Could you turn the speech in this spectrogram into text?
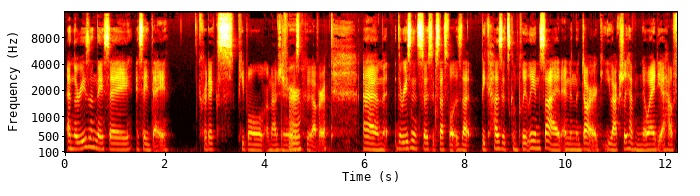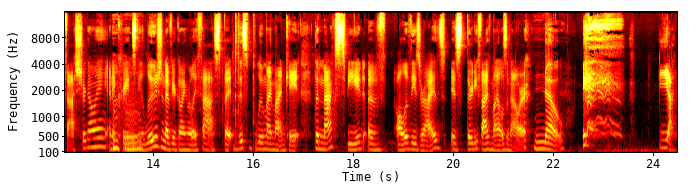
And the reason they say, I say they, critics, people, Imagineers, Sure. whoever. Um, the reason it's so successful is that because it's completely inside and in the dark, you actually have no idea how fast you're going, and it creates the illusion of you're going really fast. But this blew my mind, Kate. The max speed of all of these rides is 35 miles an hour. No, Yeah.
